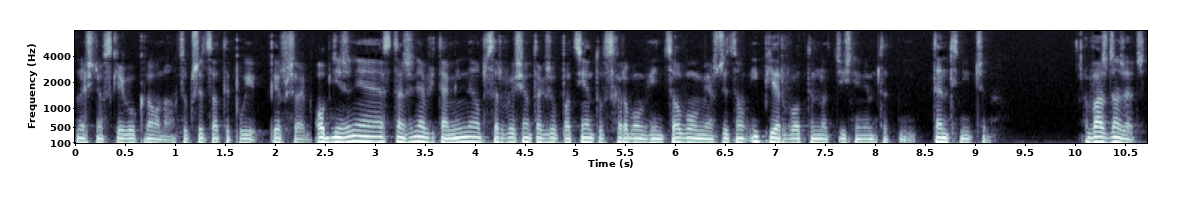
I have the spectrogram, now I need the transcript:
leśniowskiego krona, cukrzyca typu pierwszego. Obniżenie stężenia witaminy obserwuje się także u pacjentów z chorobą wieńcową, miażdżycą i pierwotnym nadciśnieniem tętniczym. Ważna rzecz.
